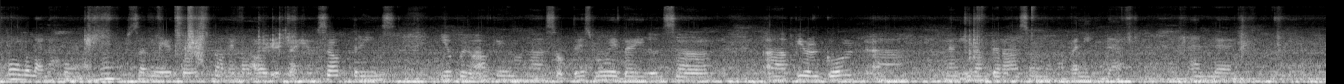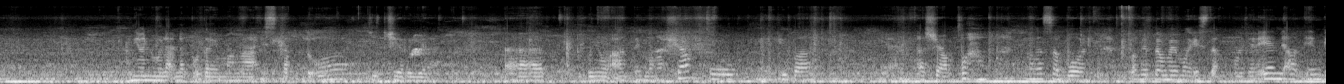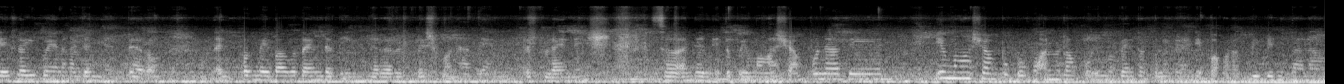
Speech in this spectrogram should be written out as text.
ako, wala na akong ano, sa letters pa, may mga order tayo soft drinks. Yun po yung aking mga soft drinks. Bumili tayo dun sa uh, Pure Gold uh, ng ilang perasong mga paninda. And then, yun, wala na po tayong mga stock doon, chichirya. At ito po yung ating mga shampoo, yung iba, yan, ah, shampoo, mga sabon. Pag ito may mga stock po dyan. Ayan, out in guys, lagi po yan nakaganyan. Pero, nag, pag may bago tayong dating, nire-refresh po natin. Replenish. So, and then, ito po yung mga shampoo natin. Yung mga shampoo po, kung ano lang po yung mabenta talaga. Hindi pa ako nagbibinta ng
